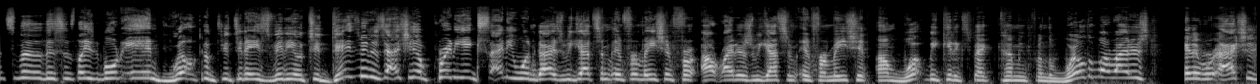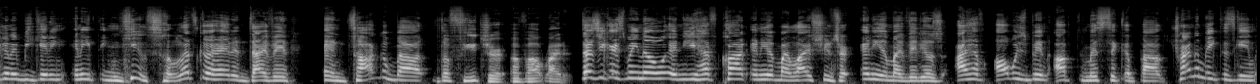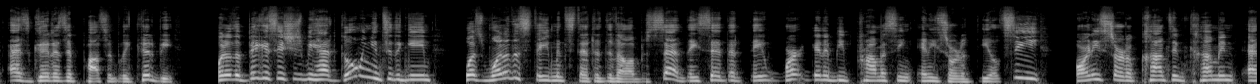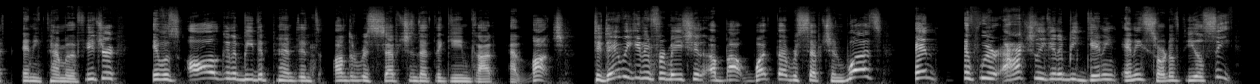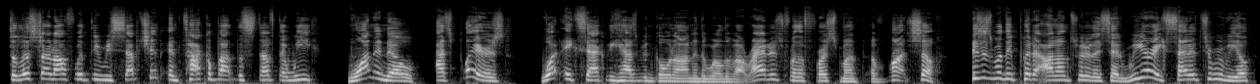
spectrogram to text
This is LaserBolt and welcome to today's video. Today's video is actually a pretty exciting one, guys. We got some information for Outriders. We got some information on what we could expect coming from the world of Outriders and if we're actually going to be getting anything new. So let's go ahead and dive in and talk about the future of Outriders. As you guys may know, and you have caught any of my live streams or any of my videos, I have always been optimistic about trying to make this game as good as it possibly could be. One of the biggest issues we had going into the game was one of the statements that the developers said. They said that they weren't going to be promising any sort of DLC or any sort of content coming at any time of the future. It was all going to be dependent on the reception that the game got at launch. Today we get information about what the reception was and if we're actually going to be getting any sort of DLC. So let's start off with the reception and talk about the stuff that we want to know as players what exactly has been going on in the world of Outriders for the first month of launch. So this is what they put out on Twitter. They said, we are excited to reveal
